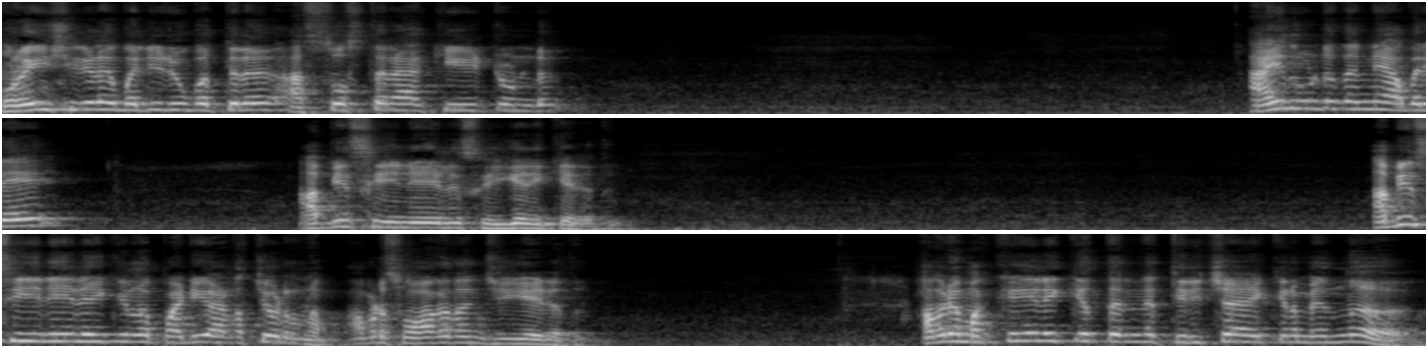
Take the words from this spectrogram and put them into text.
കുറേശികളെ വലിയ രൂപത്തിൽ അസ്വസ്ഥരാക്കിയിട്ടുണ്ട് ആയതുകൊണ്ട് തന്നെ അവരെ അബിസീനയിൽ സ്വീകരിക്കരുത്. അബിസീനയിലേക്കുള്ള പടി അടച്ചിടണം. അവിടെ സ്വാഗതം ചെയ്യരുത്. അവരെ മക്കയിലേക്ക് തന്നെ തിരിച്ചയക്കണമെന്ന്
